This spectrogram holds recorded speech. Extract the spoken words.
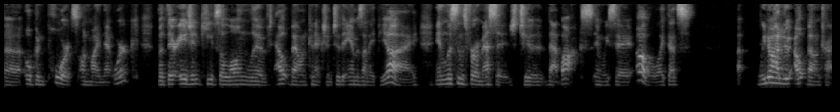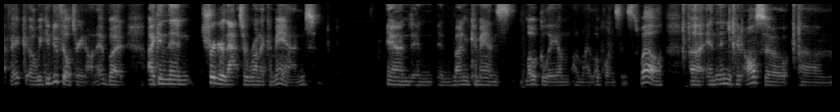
uh, open ports on my network, but their agent keeps a long-lived outbound connection to the Amazon API and listens for a message to that box. And we say, oh, like that's, uh, we know how to do outbound traffic. Uh, we can do filtering on it, but I can then trigger that to run a command and, and, and run commands locally on, on my local instance as well. Uh, and then you can also, um,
